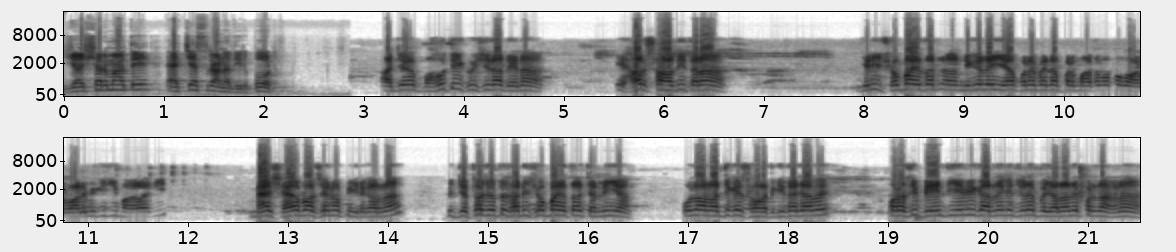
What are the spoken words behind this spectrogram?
ਯਸ਼ ਸ਼ਰਮਾ ਤੇ ਐਚ ਐਸ ਰਾਣਾ ਦੀ ਰਿਪੋਰਟ। ਅੱਜ ਬਹੁਤ ਹੀ ਖੁਸ਼ੀ ਦਾ ਦਿਨ ਆ। ਕਿ ਹਰ ਸਾਲ ਦੀ ਤਰ੍ਹਾਂ ਜਿਹੜੀ ਸ਼ੋਭਾ ਯਾਤਰਾ ਨਿਕਲ ਰਹੀ ਆ ਪਰਮਪਿਤਾ ਪਰਮਾਤਮਾ, ਭਗਵਾਨ ਵਾਲਮੀਕੀ ਜੀ ਮਹਾਰਾਜ ਜੀ, ਮੈਂ ਸ਼ਹਿਰ ਵਾਸੀਆਂ ਨੂੰ ਅਪੀਲ ਕਰਨਾ ਵੀ ਜਿੱਥੋਂ ਜਿੱਥੋਂ ਸਾਡੀ ਸ਼ੋਭਾ ਯਾਤਰਾ ਚੱਲਣੀ ਆ, ਉਹਦਾ ਰੱਜ ਕੇ ਸਵਾਗਤ ਕੀਤਾ ਜਾਵੇ। ਔਰ ਅਸੀਂ ਬੇਨਤੀ ਇਹ ਵੀ ਕਰਦੇ ਹਾਂ ਕਿ ਜਿਹੜੇ ਬਾਜ਼ਾਰਾਂ ਦੇ ਪ੍ਰਧਾਨ ਆ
